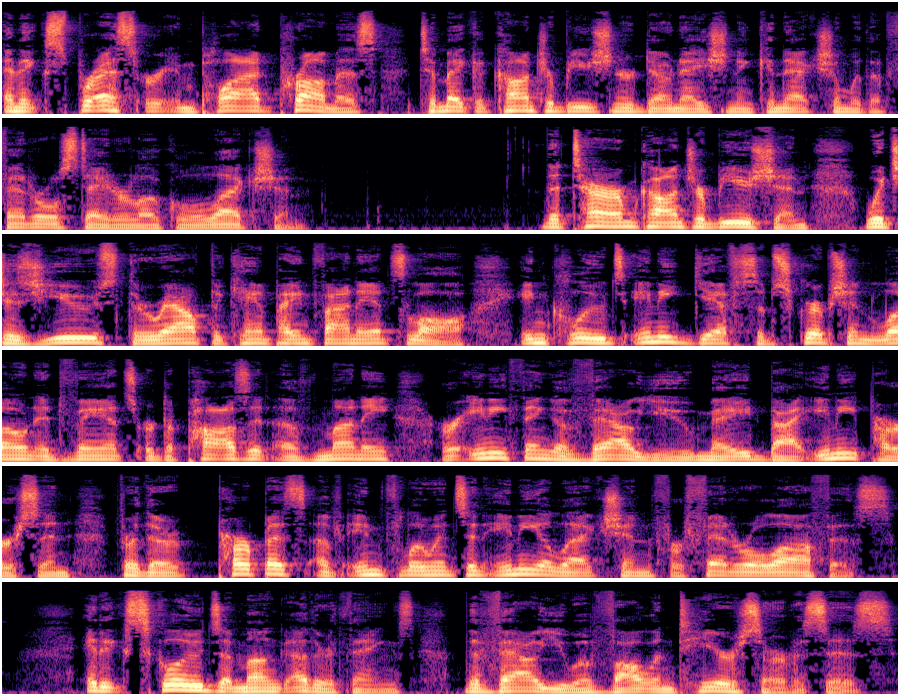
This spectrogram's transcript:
an express or implied promise to make a contribution or donation in connection with a federal, state, or local election. The term contribution, which is used throughout the campaign finance law, includes any gift, subscription, loan, advance, or deposit of money or anything of value made by any person for the purpose of influencing any election for federal office. It excludes, among other things, the value of volunteer services.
